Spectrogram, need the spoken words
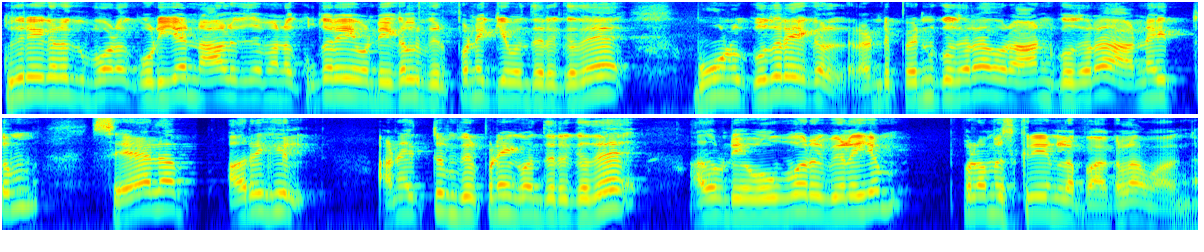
குதிரைகளுக்கு போடக்கூடிய நாலு விதமான குதிரை வண்டிகள் விற்பனைக்கு வந்திருக்குது. மூணு குதிரைகள் ரெண்டு பெண் குதிரை ஒரு ஆண் குதிரை அனைத்தும் சேலம் அருகில் அனைத்தும் விற்பனைக்கு வந்திருக்குது. அதனுடைய ஒவ்வொரு விலையும் இப்போ நம்ம ஸ்க்ரீனில் பார்க்கலாம் வாங்க.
